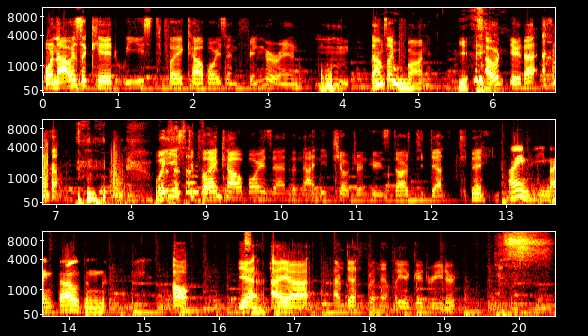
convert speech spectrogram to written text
When I was a kid, we used to play Cowboys and Finger in. Mm, sounds like fun. Yeah. I would do that. Why we used to play fun? Cowboys and the 90 children who starved to death today. Ninety-nine thousand. Oh, yeah, I uh, I'm definitely a good reader. Yes.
